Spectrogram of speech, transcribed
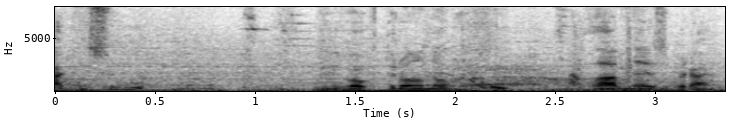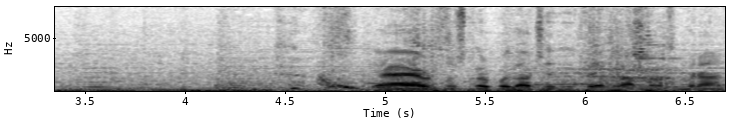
aké sú v dvoch trónoch hlavné zbranie? Ja, ja už som skoro povedal, že toto je hlavná zbraň.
